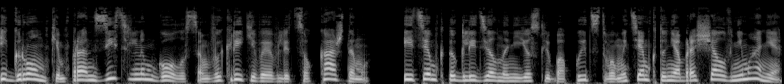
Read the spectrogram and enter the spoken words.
и громким пронзительным голосом выкрикивая в лицо каждому, и тем, кто глядел на нее с любопытством, и тем, кто не обращал внимания,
